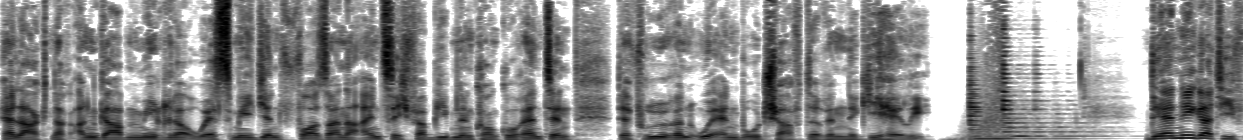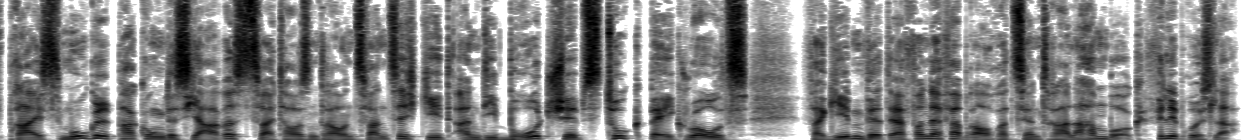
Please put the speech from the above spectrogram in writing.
Er lag nach Angaben mehrerer US-Medien vor seiner einzig verbliebenen Konkurrentin, der früheren UN-Botschafterin Nikki Haley. Der Negativpreis Mogelpackung des Jahres 2023 geht an die Brotchips Tuck Bake Rolls. Vergeben wird er von der Verbraucherzentrale Hamburg. Philipp Rösler.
